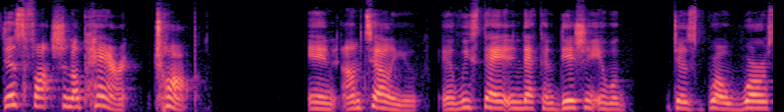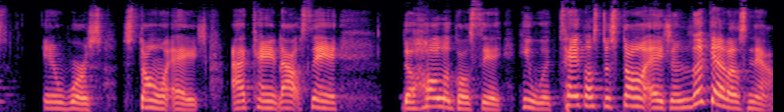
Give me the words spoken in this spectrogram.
dysfunctional parent, Trump. And I'm telling you, if we stay in that condition, it will just grow worse and worse. Stone age. I came out saying the Holy Ghost said he would take us to stone age and look at us now.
